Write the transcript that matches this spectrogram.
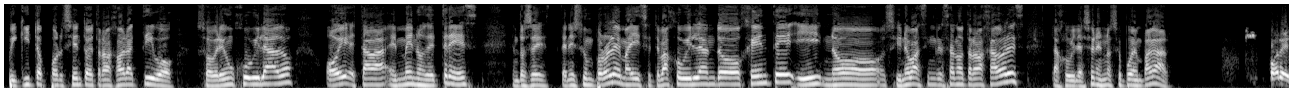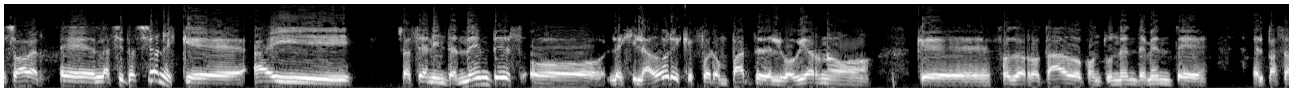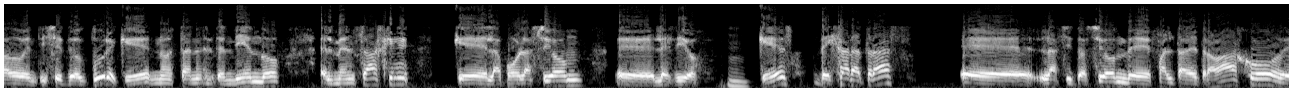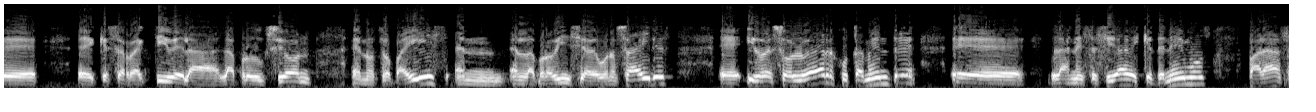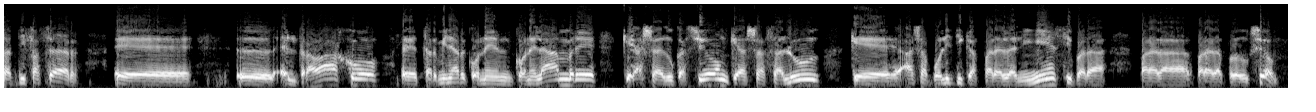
piquito por ciento de trabajador activo sobre un jubilado, hoy estaba en menos de tres, entonces tenés un problema y se te va jubilando gente y no si no vas ingresando trabajadores, las jubilaciones no se pueden pagar. Por eso, a ver, eh, la situación es que hay, ya sean intendentes o legisladores que fueron parte del gobierno que fue derrotado contundentemente el pasado 27 de octubre, que no están entendiendo el mensaje que la población eh, les dio, Mm. que es dejar atrás eh, la situación de falta de trabajo, de eh, que se reactive la, la producción en nuestro país, en, en la provincia de Buenos Aires, eh, y resolver justamente eh, las necesidades que tenemos para satisfacer eh, el, trabajo, eh, terminar con el, con el hambre, que haya educación, que haya salud, que haya políticas para la niñez y para, para, la, para la producción.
